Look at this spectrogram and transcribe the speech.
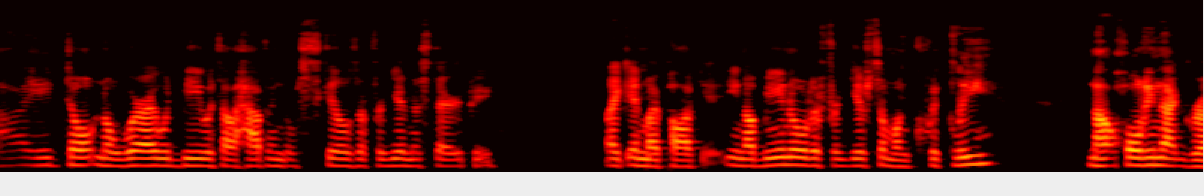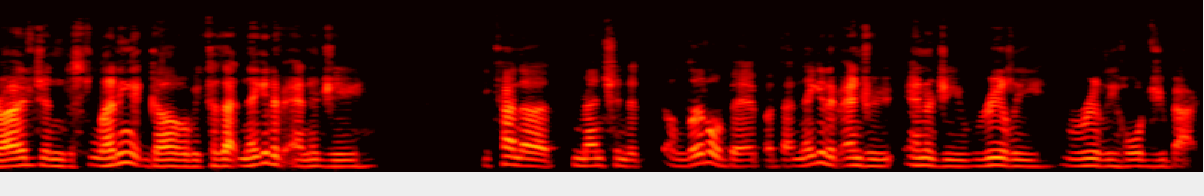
I don't know where I would be without having those skills of forgiveness therapy, like in my pocket. You know, being able to forgive someone quickly, not holding that grudge, and just letting it go because that negative energy. You kind of mentioned it a little bit, but that negative energy energy really, really holds you back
